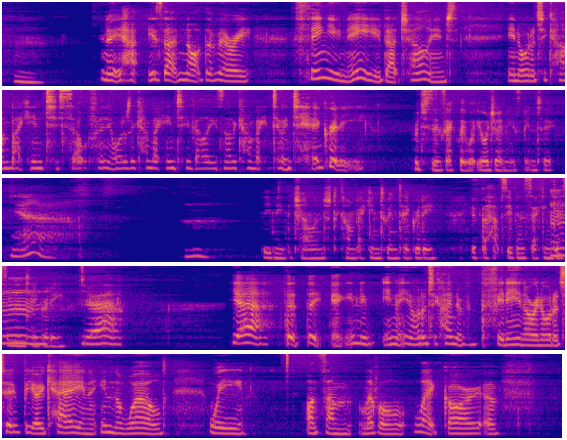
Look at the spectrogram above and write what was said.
You know, is that not the very thing you need, that challenge, in order to come back into self, and in order to come back into values, in order to come back into integrity? Which is exactly what your journey has been to. Yeah. Mm. You need the challenge to come back into integrity. If perhaps you've been second guessing mm. integrity. Yeah. Yeah, that the in, in in order to kind of fit in or in order to be okay in in the world, we on some level let go of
